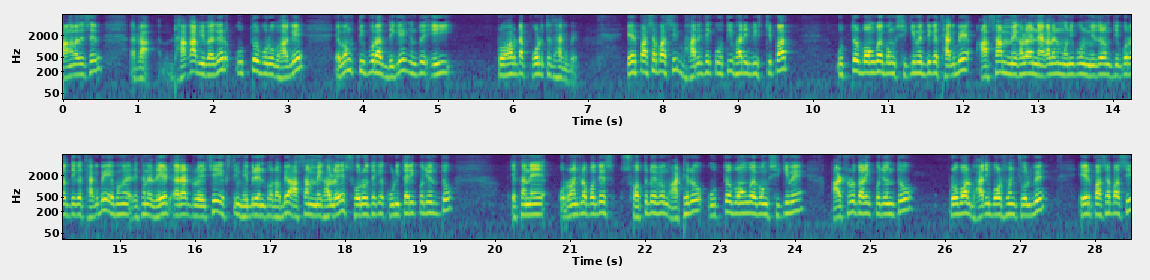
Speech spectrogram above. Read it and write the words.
বাংলাদেশের ঢাকা বিভাগের উত্তর পূর্ব ভাগে এবং ত্রিপুরার দিকে কিন্তু এই প্রভাবটা পড়তে থাকবে। এর পাশাপাশি ভারী থেকে অতি ভারী বৃষ্টিপাত উত্তরবঙ্গ এবং সিকিমের দিকে থাকবে, আসাম, মেঘালয়, নাগাল্যান্ড, মণিপুর, মিজোরাম, ত্রিপুরার দিকে থাকবে এবং এখানে রেড অ্যালার্ট রয়েছে, এক্সট্রিম হেভি রেনফল হবে আসাম, মেঘালয়ে, ষোলো থেকে কুড়ি তারিখ পর্যন্ত। এখানে অরুণাচল প্রদেশ সতেরো এবং আঠেরো, উত্তরবঙ্গ এবং সিকিমে আঠেরো তারিখ পর্যন্ত প্রবল ভারী বর্ষণ চলবে। এর পাশাপাশি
